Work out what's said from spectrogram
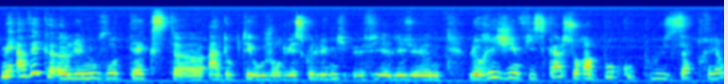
Mais avec les nouveaux textes adoptés aujourd'hui, est-ce que le, le, régime fiscal sera beaucoup plus attrayant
